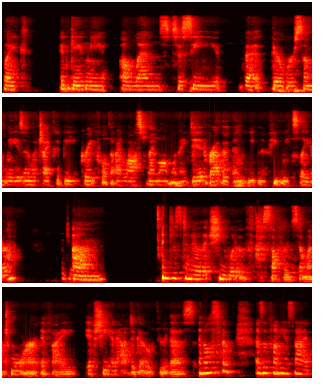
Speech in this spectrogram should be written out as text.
like it gave me a lens to see that there were some ways in which I could be grateful that I lost my mom when I did, rather than even a few weeks later. Yeah. Um, and just to know that she would have suffered so much more if I if she had had to go through this. And also, as a funny aside,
